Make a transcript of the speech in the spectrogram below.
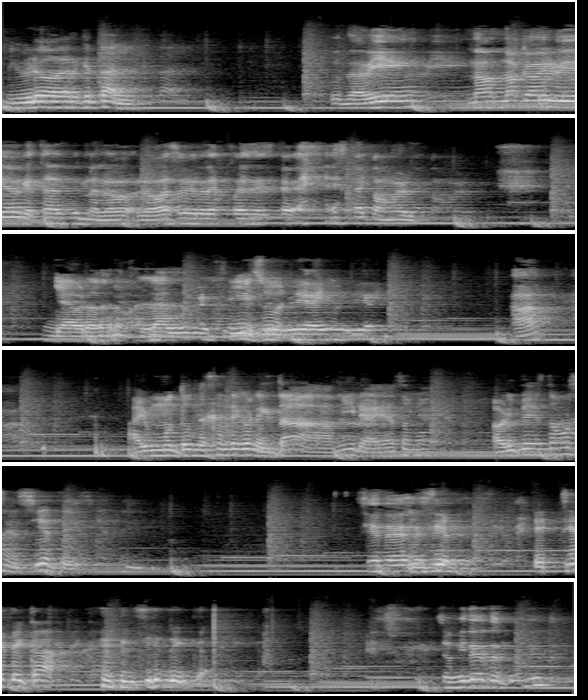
Mi brother, ¿qué tal? Bien. No, no acabé el video que estaba haciendo, lo, lo voy a subir después de esta, esta conversa. Ya, brother, ojalá. Sí, sube. ¿Ah? Hay un montón de gente conectada. Mira, ya estamos. Ahorita ya estamos en 7. Siete veces siete. En 7K. En 7K. Subiste tu.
